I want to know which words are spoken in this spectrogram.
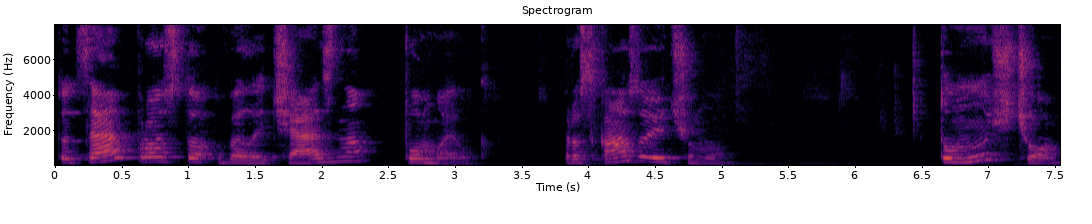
то це просто величезна помилка. Розказую чому. Тому що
